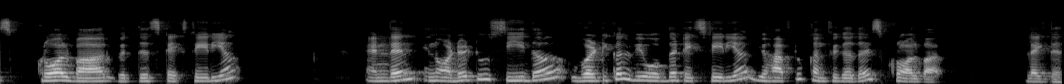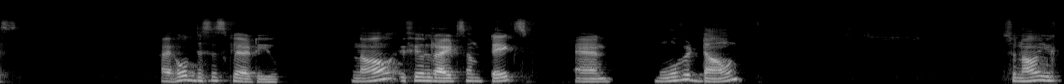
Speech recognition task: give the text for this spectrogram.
scroll bar with this text area and then in order to see the vertical view of the text area you have to configure the scroll bar like this. I hope this is clear to you. Now if you'll write some text and move it down. So now you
